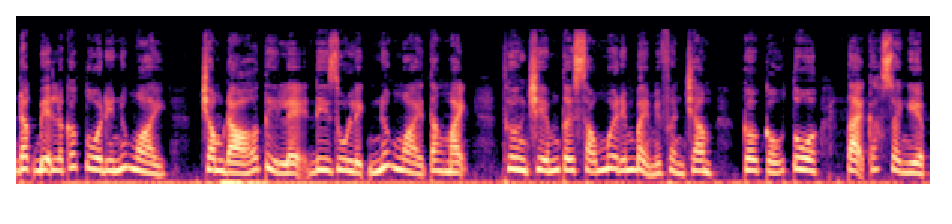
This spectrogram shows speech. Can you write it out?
đặc biệt là các tour đi nước ngoài. Trong đó, tỷ lệ đi du lịch nước ngoài tăng mạnh, thường chiếm tới 60 đến 70% cơ cấu tour tại các doanh nghiệp.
